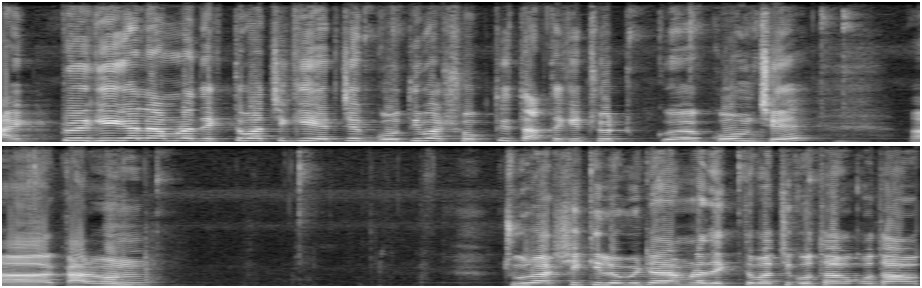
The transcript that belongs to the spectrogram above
আরেকটু এগিয়ে গেলে আমরা দেখতে পাচ্ছি কি এর যে গতি বা শক্তি তাতে কিছু কমছে। কারণ চুরাশি কিলোমিটার আমরা দেখতে পাচ্ছি, কোথাও কোথাও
